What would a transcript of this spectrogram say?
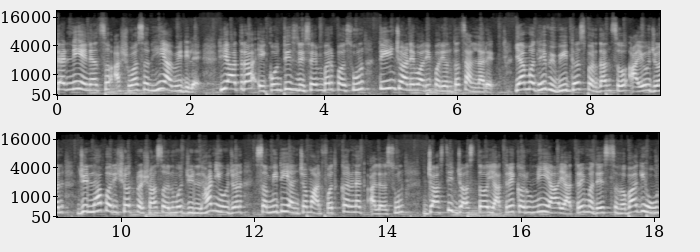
त्यांनी येण्याचं आश्वासनही यावेळी दिलंय. ही यात्रा एकोणतीस डिसेंबरपासून तीन जानेवारी पर्यंत चालणार आहे. या जिल्ह्यामध्ये विविध स्पर्धांचं आयोजन जिल्हा परिषद प्रशासन व जिल्हा नियोजन समिती यांच्या मार्फत करण्यात आलं असून जास्तीत जास्त यात्रेकरूंनी या यात्रेमध्ये सहभागी होऊन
